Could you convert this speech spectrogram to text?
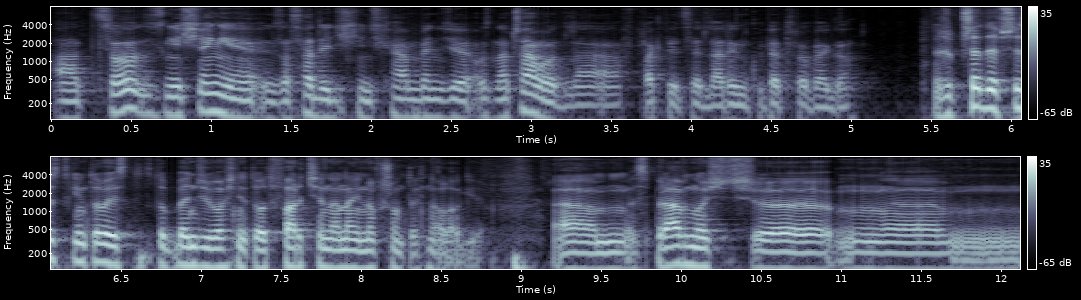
A co zniesienie zasady 10H będzie oznaczało dla, w praktyce dla rynku wiatrowego? Znaczy przede wszystkim to, jest, to będzie właśnie to otwarcie na najnowszą technologię. Sprawność um,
